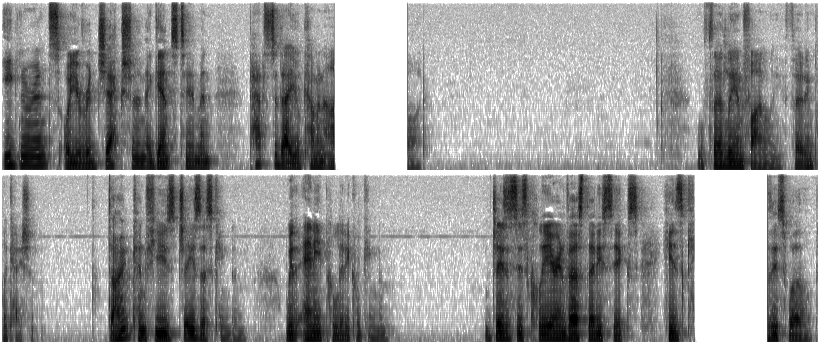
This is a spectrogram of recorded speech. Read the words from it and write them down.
ignorance or your rejection against him, and perhaps today you'll come and ask God. Well, thirdly and finally, third implication don't confuse Jesus' kingdom with any political kingdom. Jesus is clear in verse 36 his kingdom of this world.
